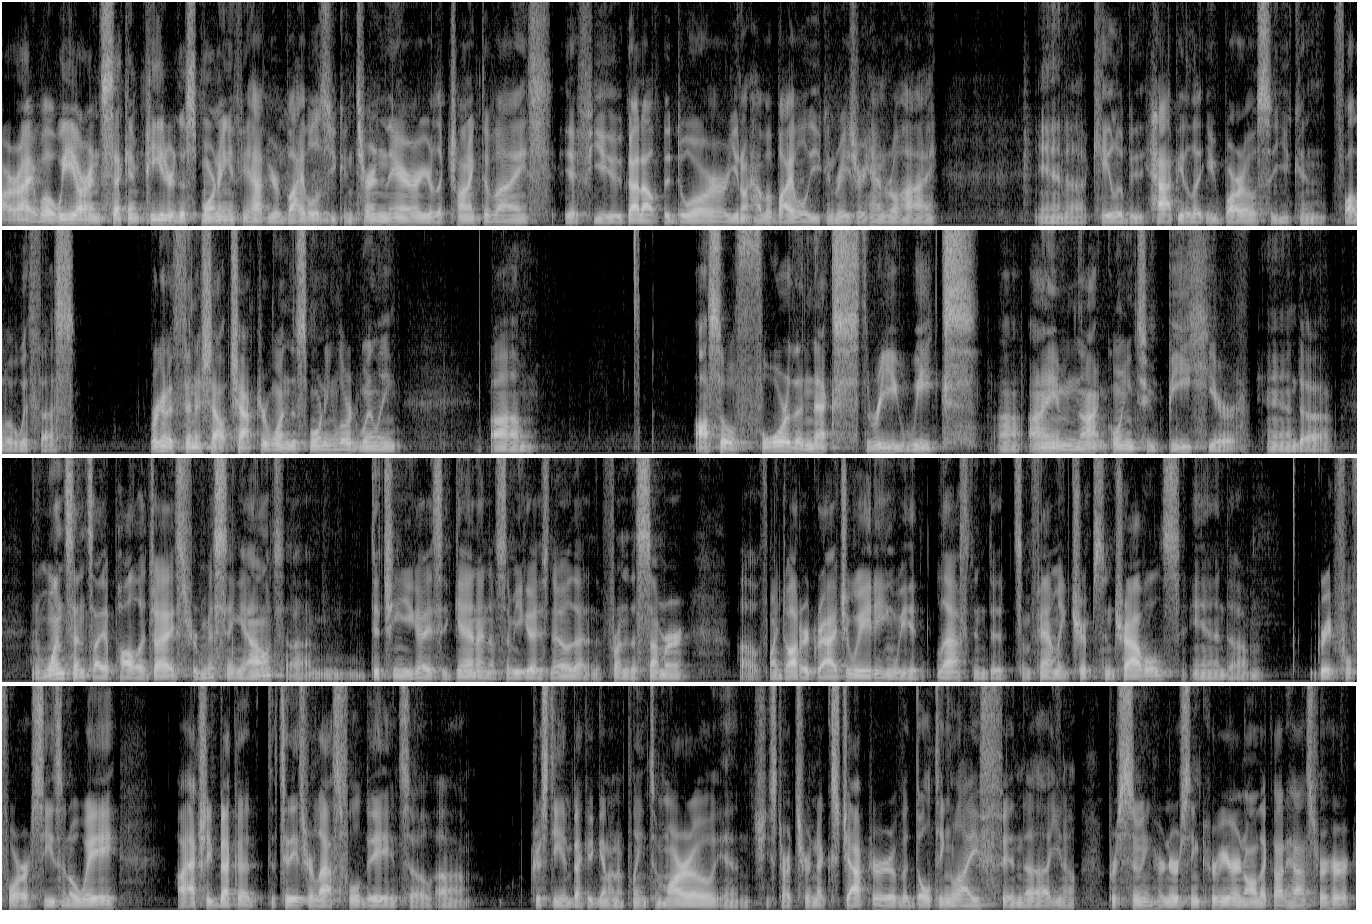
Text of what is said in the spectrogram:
All right, well, we are in 2 Peter this morning. If you have your Bibles, you can turn there, your electronic device. If you got out the door, you don't have a Bible, you can raise your hand real high. And uh, Caleb will be happy to let you borrow so you can follow with us. We're going to finish out chapter 1 this morning, Lord willing. Um, also, for the next three weeks, uh, I am not going to be here. And uh, in one sense, I apologize for missing out, um, ditching you guys again. I know some of you guys know that in the front of the summer, uh, with my daughter graduating, we had left and did some family trips and travels, and um, grateful for our season away. Uh, actually, Becca, today's her last full day, and so um, Christy and Becca get on a plane tomorrow, and she starts her next chapter of adulting life and uh, you know pursuing her nursing career and all that God has for her.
